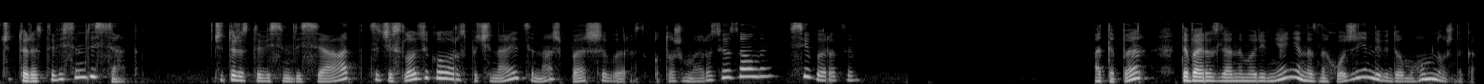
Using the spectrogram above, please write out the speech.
480. 480 це число, з якого розпочинається наш перший вираз. Отож ми розв'язали всі вирази. А тепер давай розглянемо рівняння на знаходження невідомого множника.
